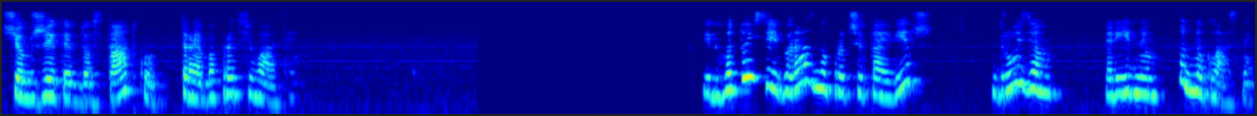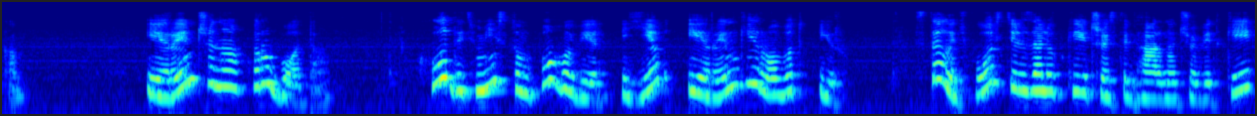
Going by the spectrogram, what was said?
Щоб жити в достатку, треба працювати. Підготуйся і виразно прочитай вірш друзям, рідним, однокласникам. Іринчина робота. Ходить містом поговір, є в Іринки робот Ір. Стелить постіль залюбки, чистить гарно чобітки.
